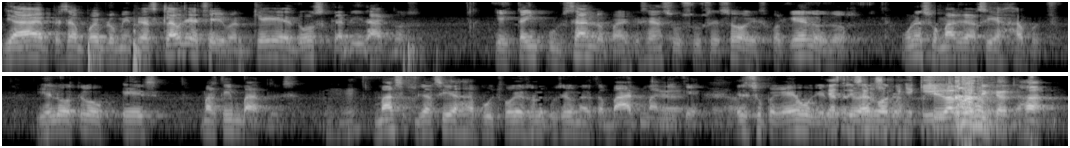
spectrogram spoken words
ya empezaron, por ejemplo, mientras Claudia Sheinbaum quiere dos candidatos que está impulsando para que sean sus sucesores, cualquiera de los dos. Uno es Omar García Harfuch y el otro es Martín Bartles. Más García Harfuch, por eso le pusieron hasta Batman y que el superhéroe. que Ya le hicieron su. Ciudad Gótica.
